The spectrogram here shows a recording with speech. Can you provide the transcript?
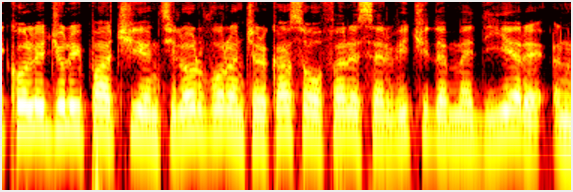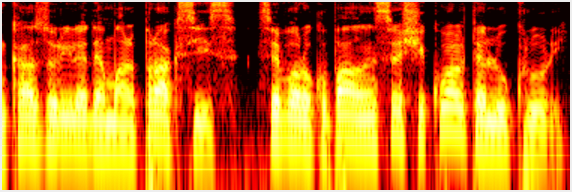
Colegiului Pacienților vor încerca să ofere servicii de mediere în cazurile de malpraxis. Se vor ocupa însă și cu alte lucruri.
